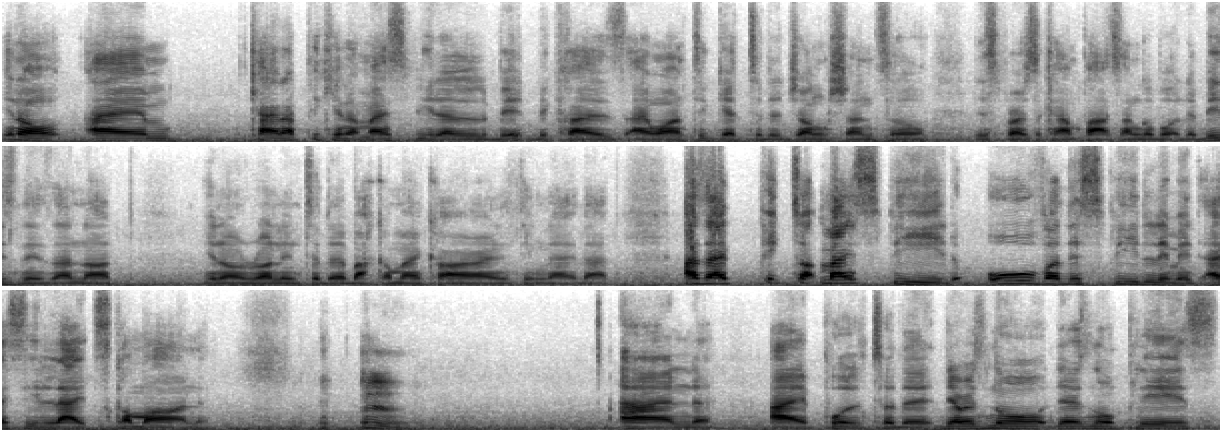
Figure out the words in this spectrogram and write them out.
you know, I'm kind of picking up my speed a little bit because I want to get to the junction so this person can pass and go about the business and not, you know, run into the back of my car or anything like that. As I picked up my speed over the speed limit, I see lights come on. and I pulled to the. There is no there's no place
